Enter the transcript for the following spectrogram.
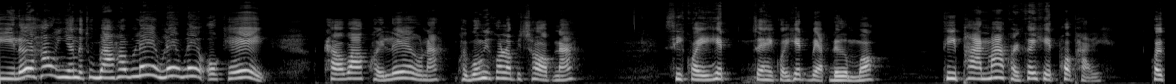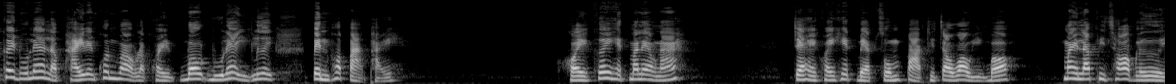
ดีเลยเฮาอีหยังได้ทุกอย่างเฮาเลวเลวเลวโอเค ถ้าว่าข่อยเลวนะข่อยบ่มีความรับผิดชอบนะสิข่อยเฮ็ดจะให้ข่อยเฮ็ดแบบเดิมบ่ที่ผ่านมาข่อยเคยเฮ็ดพราะไผข่อยเคยดูแลละไผเป็นคนเว้าละข่อยบ่ดูแลอีกเลย เป็นพราะปากไผ ข่อยเคยเฮ็ดมาแล้วนะ จะให้ข่อยเฮ็ดแบบสมปากที่เจ้าเว้าอีกบ่ไม่รับผิดชอบเลย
